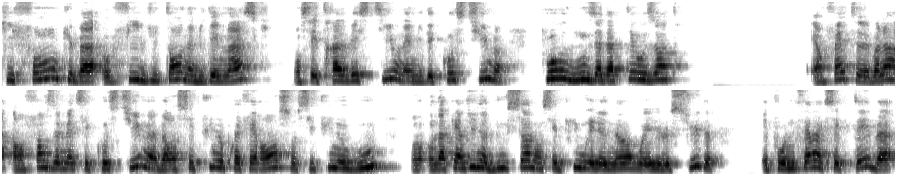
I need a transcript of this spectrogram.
qui font que, bah, au fil du temps, on a mis des masques, on s'est travesti, on a mis des costumes pour nous adapter aux autres. Et en fait, euh, voilà, en force de mettre ces costumes, bah, on ne sait plus nos préférences, on ne sait plus nos goûts, on, a perdu notre boussole, on ne sait plus où est le nord, où est le sud. Et pour nous faire accepter, bah,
